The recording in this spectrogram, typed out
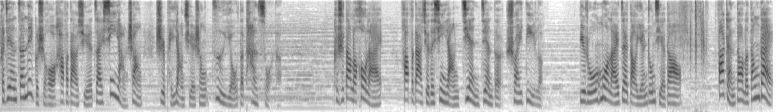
可见，在那个时候，哈佛大学在信仰上是培养学生自由的探索的。可是到了后来，哈佛大学的信仰渐渐地衰地了。比如莫莱在导言中写道：“发展到了当代，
